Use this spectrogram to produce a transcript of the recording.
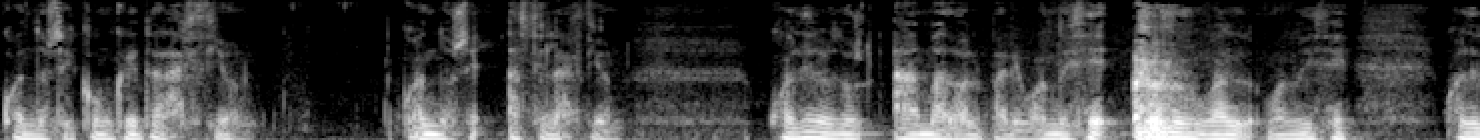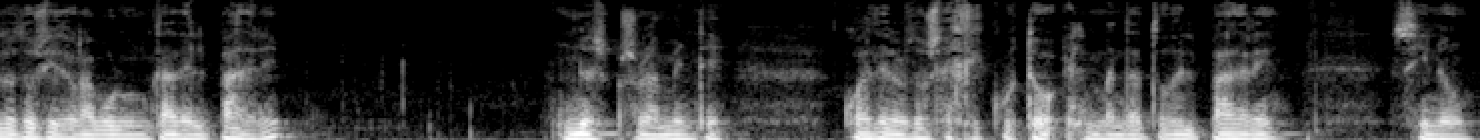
cuando se concreta la acción, cuando se hace la acción. ¿Cuál de los dos ha amado al Padre? Cuando dice, cuando dice cuál de los dos hizo la voluntad del Padre, no es solamente cuál de los dos ejecutó el mandato del Padre, sino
